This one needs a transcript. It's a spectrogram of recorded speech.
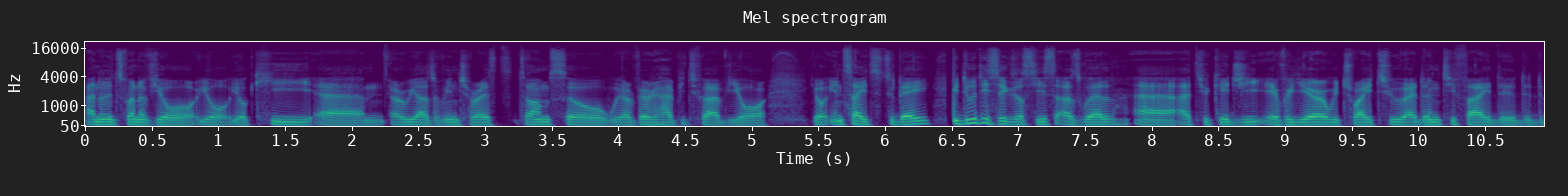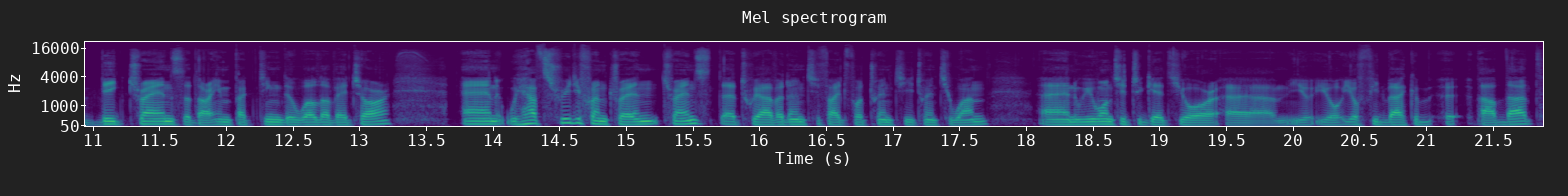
I know it's one of your your, your key um, areas of interest, Tom. So we are very happy to have your your insights today. We do this exercise as well uh, at UKG every year. We try to identify the, the, the big trends that are impacting the world of HR. And we have three different trend, trends that we have identified for 2021, and we wanted to get your um, your, your, your feedback about that.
